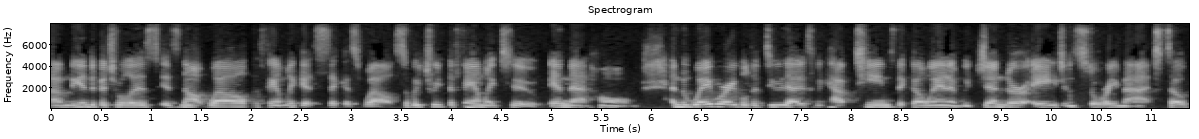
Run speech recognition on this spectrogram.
um, the individual is is not well the family gets sick as well. So we treat the family too in that home. And the way we're able to do that is we have teams that go in and we gender age and story match. So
